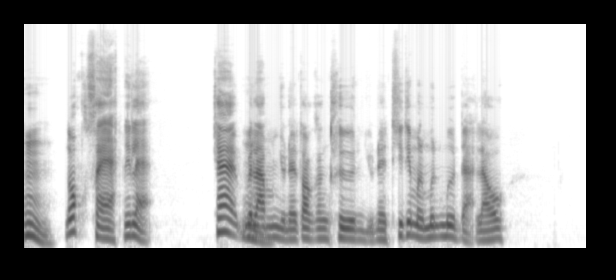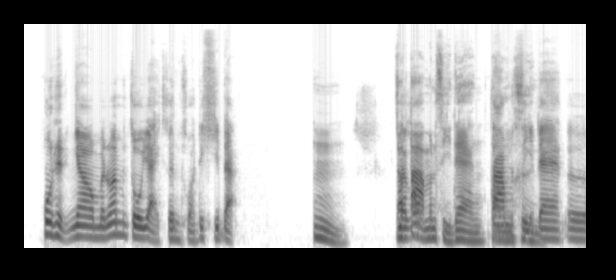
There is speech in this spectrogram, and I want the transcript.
อืมนกแสกนี่แหละ แค่เวลาอืมมันอยู่ในตอนกลางคืนอยู่ในที่ที่มันมืดๆอะแล้วคนเห็นเงา มันว่าเป็นตัวใหญ่เกินกว่าที่คิดอะ อืม แล้วแล้วก็ตามันสีแดง ตากลางคืนสีแดง เออ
